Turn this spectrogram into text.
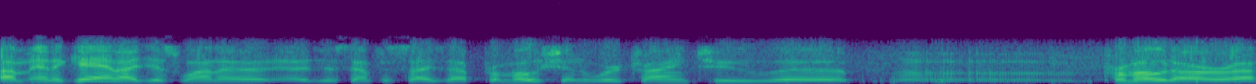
Um, and again, I just want to uh, just emphasize that promotion. We're trying to uh, uh, promote our uh,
